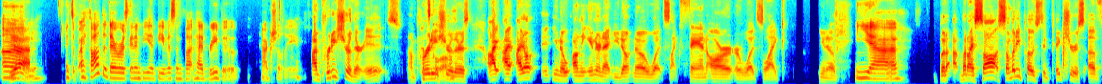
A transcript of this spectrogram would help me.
Um, Yeah. It's I thought that there was going to be a Beavis and Butthead reboot, actually. I'm pretty sure there is. I'm pretty sure there is. I, I I don't you know on the internet you don't know what's like fan art or what's like you know Yeah. but but I saw somebody posted pictures of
